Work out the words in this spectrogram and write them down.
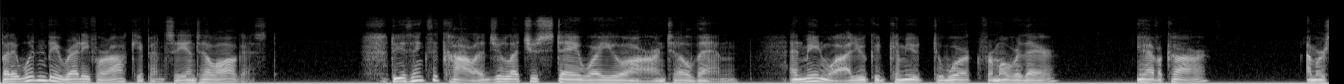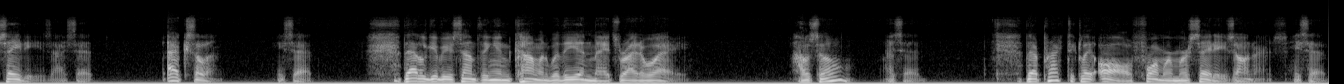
But it wouldn't be ready for occupancy until August. Do you think the college will let you stay where you are until then, and meanwhile you could commute to work from over there? You have a car? A Mercedes, I said. Excellent, he said. That'll give you something in common with the inmates right away. How so? I said. They're practically all former Mercedes owners, he said.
